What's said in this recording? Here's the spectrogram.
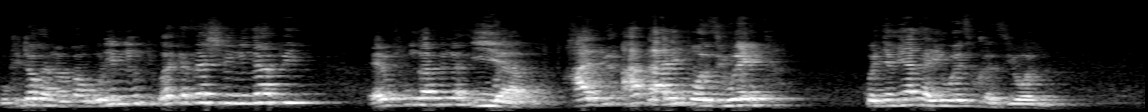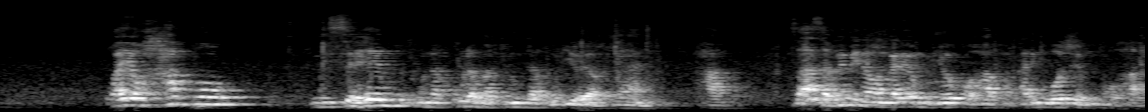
Ukitoka na kwangu, lini wekeza shilingi ngapi? Elfu ngapi? Hii hapa. Hata alipoziweka kwenye miaka hii huwezi ukaziona. Kwa hiyo hapo ni sehemu unakula matunda uliyoyafanya hapa. Sasa mimi naangalia mlioko hapa, karibu wote mko hapa,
